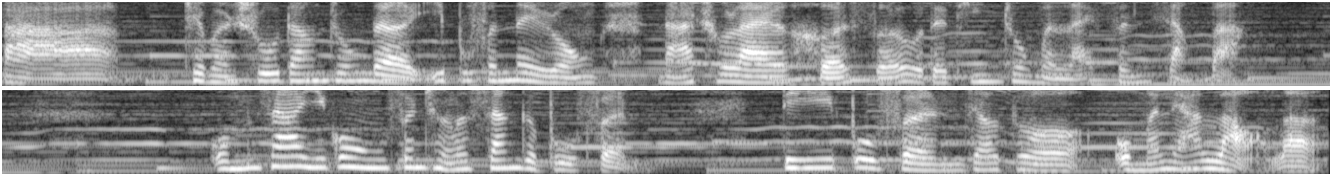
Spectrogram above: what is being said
把这本书当中的一部分内容拿出来和所有的听众们来分享吧。我们仨一共分成了三个部分，第一部分叫做“我们俩老了”。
